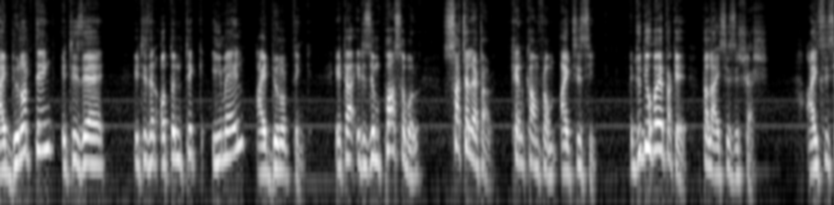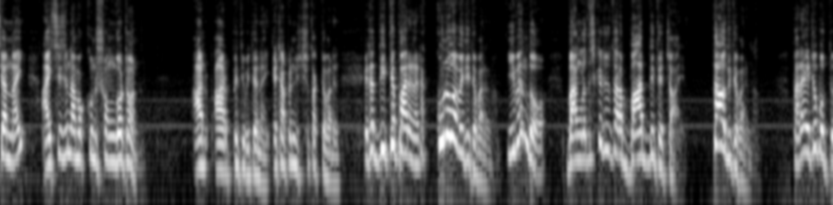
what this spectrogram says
I do not think it is a it is an authentic email I do not think এটা it is impossible such a letter can come from ICC যদি হয়ে থাকে, তাহলে আইসিসি শেষ। আইসিসি আর নাই। আইসিসি নামক কোন সংগঠন আর আর পৃথিবীতে নাই। এটা আপনি নিশ্চিত থাকতে পারেন। এটা দিতে পারে না, এটা কোনোভাবে দিতে পারে না। ইভেন দো বাংলাদেশকে যদি তারা বাদ দিতে চায়, তাও দিতে পারে না। তারা এটা বলতে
